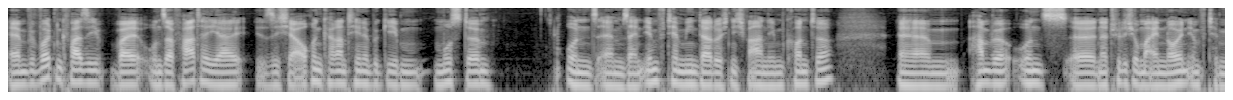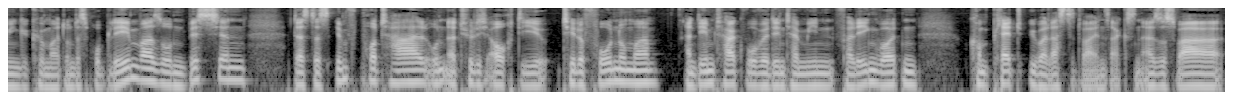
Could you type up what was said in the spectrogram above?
Ähm, wir wollten quasi, weil unser Vater ja sich ja auch in Quarantäne begeben musste und ähm, seinen Impftermin dadurch nicht wahrnehmen konnte, ähm, haben wir uns äh, natürlich um einen neuen Impftermin gekümmert. Und das Problem war so ein bisschen, dass das Impfportal und natürlich auch die Telefonnummer an dem Tag, wo wir den Termin verlegen wollten, komplett überlastet war in Sachsen. Also es war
